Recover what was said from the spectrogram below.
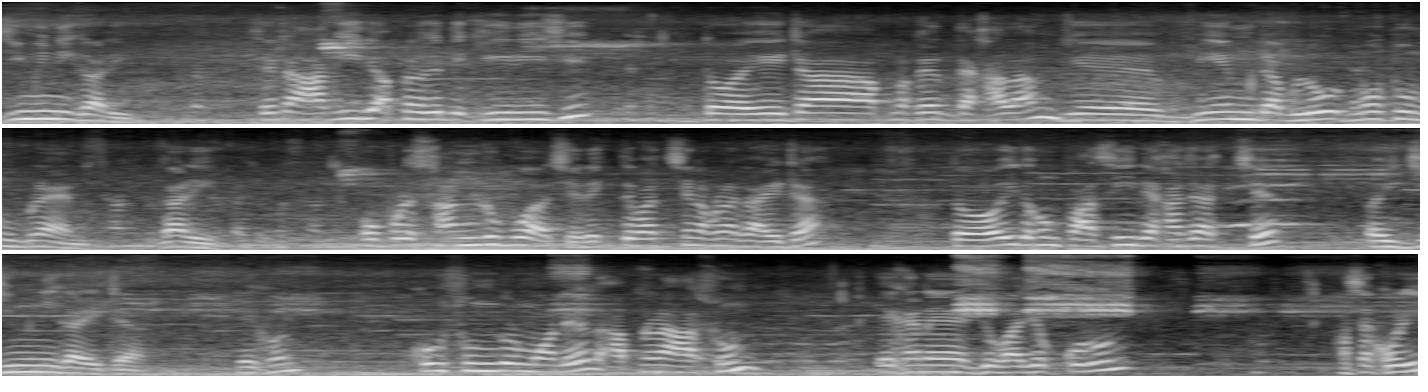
জিমিনি গাড়ি। সেটা আগেই আপনাকে দেখিয়ে দিয়েছি। তো এটা আপনাকে দেখালাম যে বিএমডাব্লিউ নতুন ব্র্যান্ড গাড়ি। ওপরে সানরুপও আছে, দেখতে পাচ্ছেন আপনার গাড়িটা। তো ওই দেখুন, পাশেই দেখা যাচ্ছে ওই জিমিনি গাড়িটা। দেখুন, খুব সুন্দর মডেল আপনারা আসুন, এখানে যোগাযোগ করুন। আশা করি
